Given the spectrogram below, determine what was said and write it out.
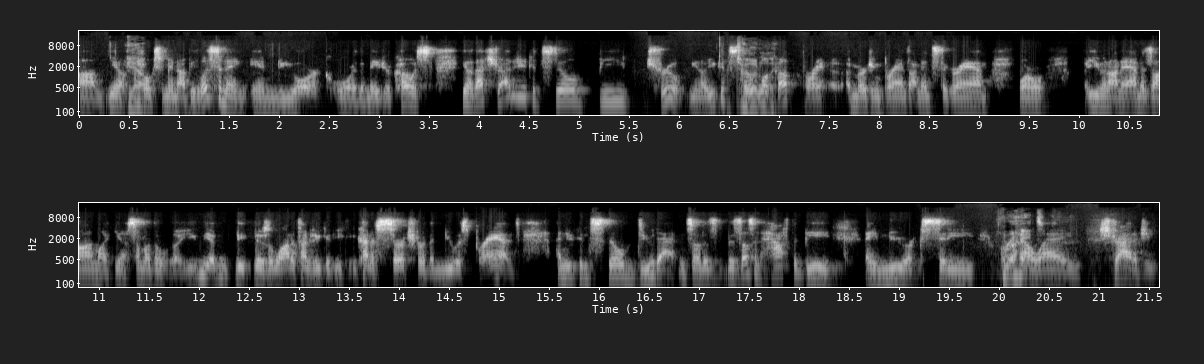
Um, you know for yep. folks who may not be listening in New York or the major coasts, you know that strategy could still be true. You know you could still totally. look up brand, emerging brands on Instagram or even on Amazon, like you know, some of the you know, there's a lot of times you can you can kind of search for the newest brands, and you can still do that. And so this this doesn't have to be a New York City or right. LA strategy.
